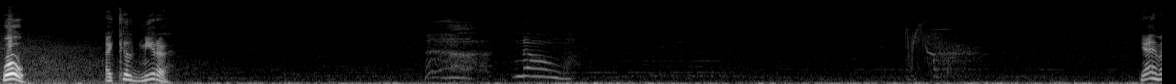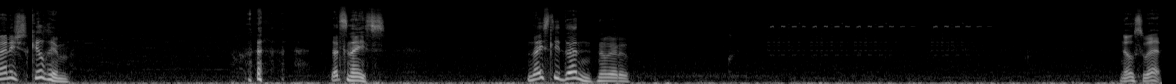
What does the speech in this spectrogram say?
Whoa! I killed Mira. Yeah, I managed to kill him. That's nice. Nicely done, Noero. No sweat.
